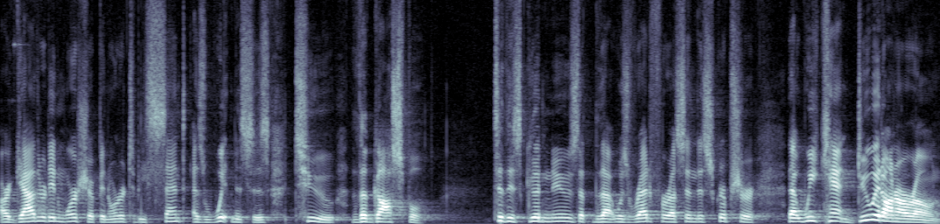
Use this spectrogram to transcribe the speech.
are gathered in worship in order to be sent as witnesses to the gospel, to this good news that, that was read for us in this scripture, that we can't do it on our own.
